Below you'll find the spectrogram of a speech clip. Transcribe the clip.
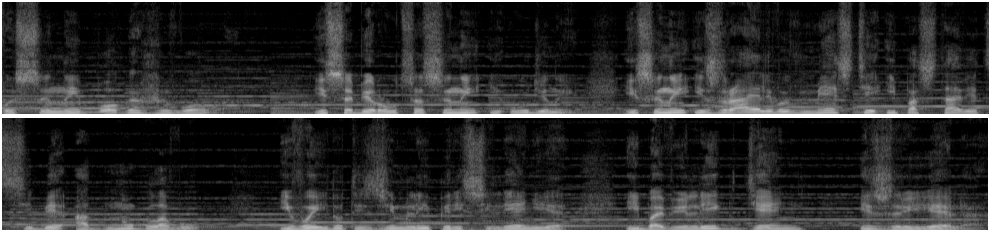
«Вы сыны Бога живого». И соберутся сыны Иудины и сыны Израилевы вместе и поставят себе одну главу, и выйдут из земли переселения, ибо велик день Изриеля.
